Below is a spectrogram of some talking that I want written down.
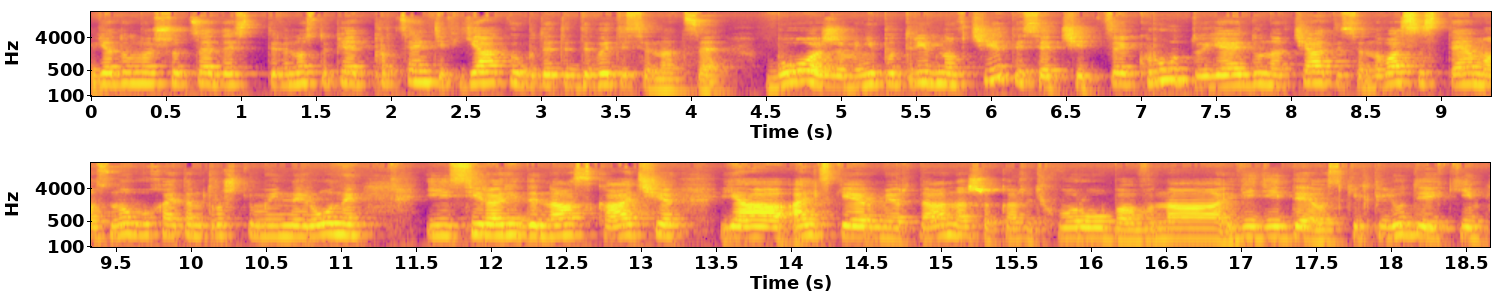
я думаю, що це десь 95%, як ви будете дивитися на це. Боже, мені потрібно вчитися, чи це круто, я йду навчатися, нова система, знову хай там трошки мої нейрони і сіра рідина скаче. Я Альцгеймер, да, наша кажуть, хвороба, вона відійде, оскільки люди, які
